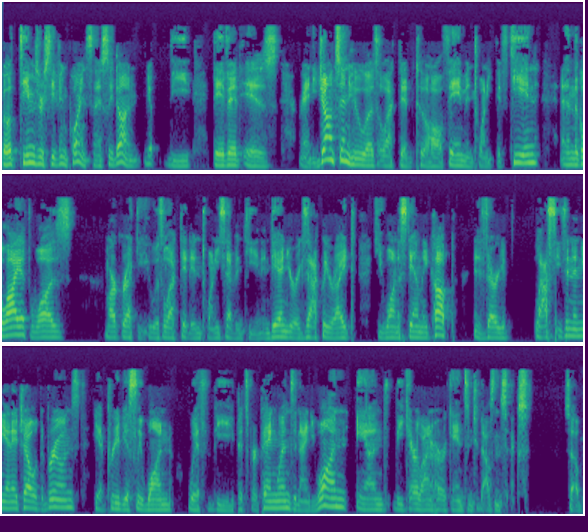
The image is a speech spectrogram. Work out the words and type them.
Both teams receiving points. Nicely done. Yep. The David is Randy Johnson, who was elected to the Hall of Fame in 2015. And the Goliath was Mark Recchi, who was elected in 2017. And Dan, you're exactly right. He won a Stanley Cup in his very last season in the NHL with the Bruins. He had previously won with the Pittsburgh Penguins in 91 and the Carolina Hurricanes in 2006. So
